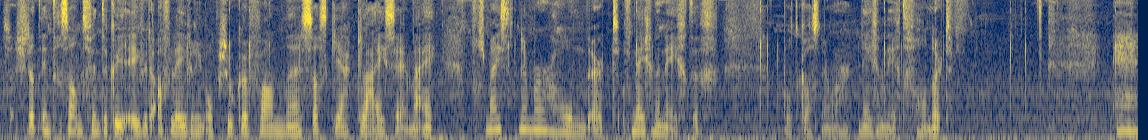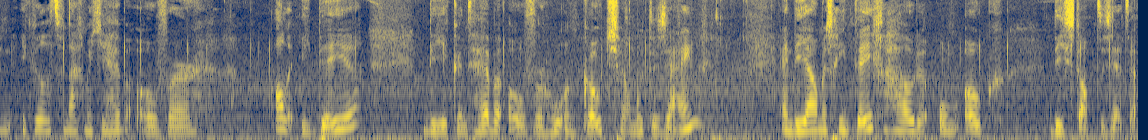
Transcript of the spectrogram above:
Dus als je dat interessant vindt, dan kun je even de aflevering opzoeken van uh, Saskia Kleijsen en mij. Volgens mij is het nummer 100 of 99. Podcast nummer 99 of 100. En ik wil het vandaag met je hebben over alle ideeën die je kunt hebben over hoe een coach zou moeten zijn. En die jou misschien tegenhouden om ook die stap te zetten.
